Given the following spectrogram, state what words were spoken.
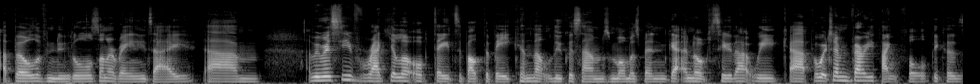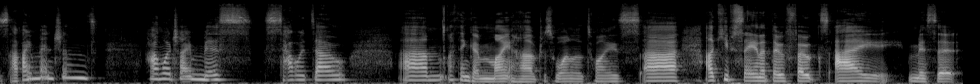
a bowl of noodles on a rainy day. Um, and we receive regular updates about the bacon that Lucas M's mum has been getting up to that week, uh, for which I'm very thankful because have I mentioned how much I miss sourdough? Um, I think I might have just one or twice. Uh, I'll keep saying it though, folks. I miss it.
